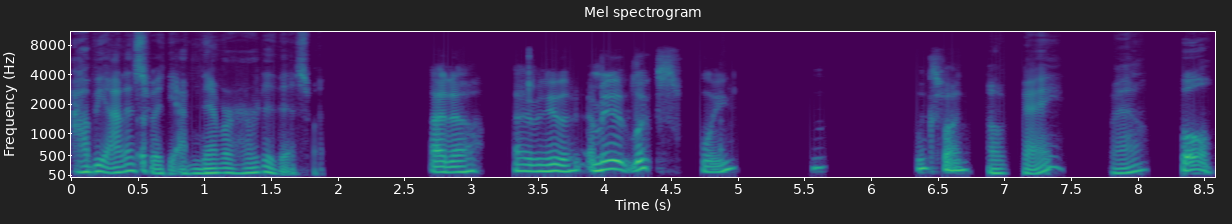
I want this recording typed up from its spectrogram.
I'll be honest with you. I've never heard of this one. I know. I haven't either. I mean, it looks clean. Looks fine. Okay. Well, cool.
